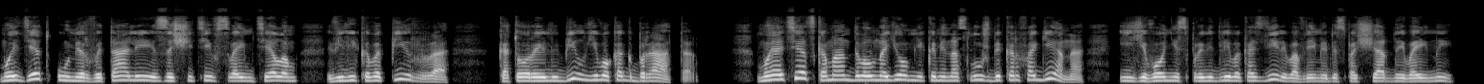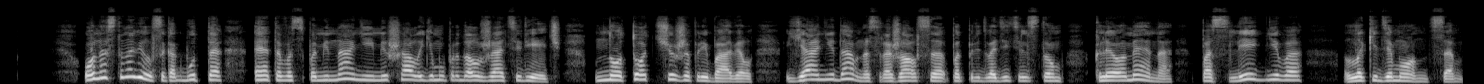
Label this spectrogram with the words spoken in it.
Мой дед умер в Италии, защитив своим телом великого Пирра, который любил его как брата. Мой отец командовал наемниками на службе Карфагена, и его несправедливо казнили во время беспощадной войны. Он остановился, как будто это воспоминание мешало ему продолжать речь, но тотчас же прибавил. «Я недавно сражался под предводительством Клеомена, последнего лакедемонца.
